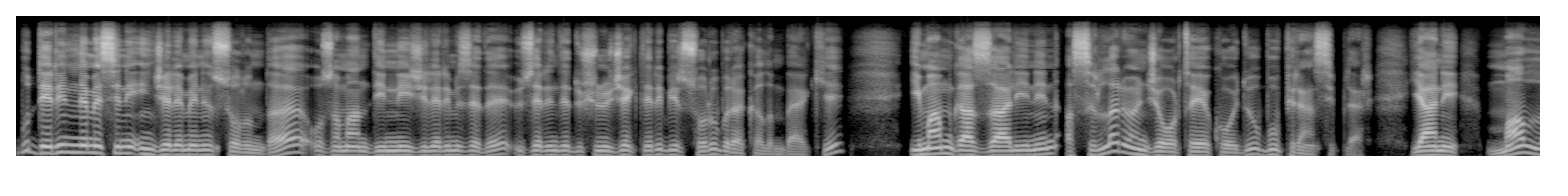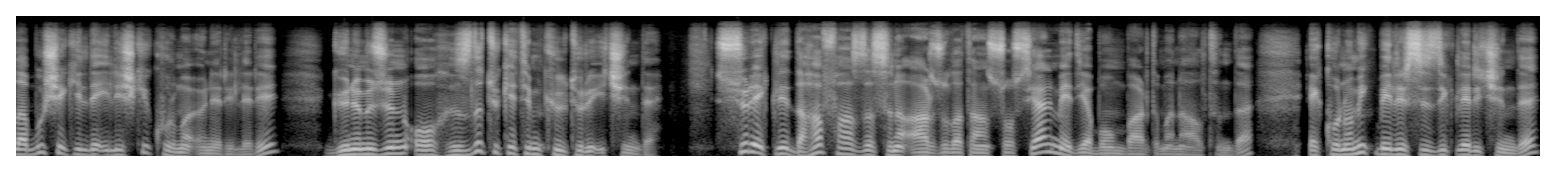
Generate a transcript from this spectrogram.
Bu derinlemesini incelemenin sonunda o zaman dinleyicilerimize de üzerinde düşünecekleri bir soru bırakalım belki. İmam Gazali'nin asırlar önce ortaya koyduğu bu prensipler, yani malla bu şekilde ilişki kurma önerileri, günümüzün o hızlı tüketim kültürü içinde, sürekli daha fazlasını arzulatan sosyal medya bombardımanı altında, ekonomik belirsizlikler içinde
